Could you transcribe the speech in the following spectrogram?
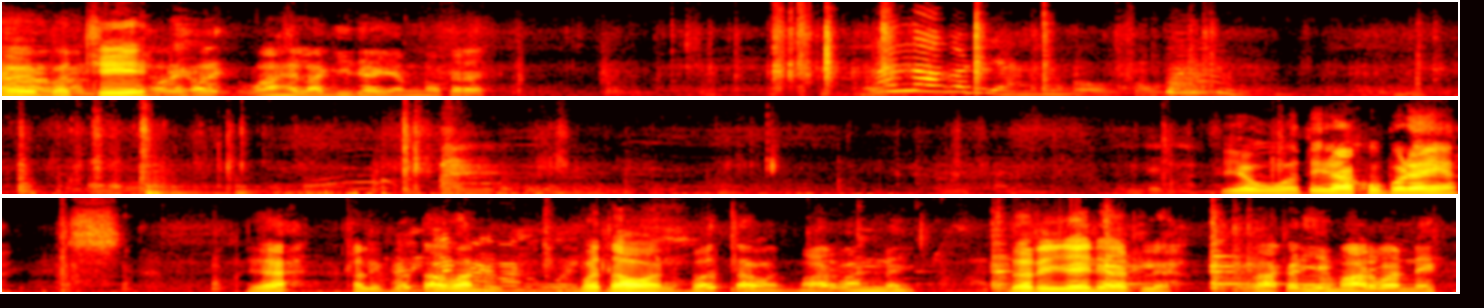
એ બચ્ચી. વાહે લાગી જાય એમ નો કરાય. એવું હતું રાખવું પડે અહીંયા હે ખાલી બતાવવાનું બતાવવાનું બતાવવાનું મારવાનું નહીં ડરી જાય ને એટલે લાકડીએ મારવાનું નહીં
